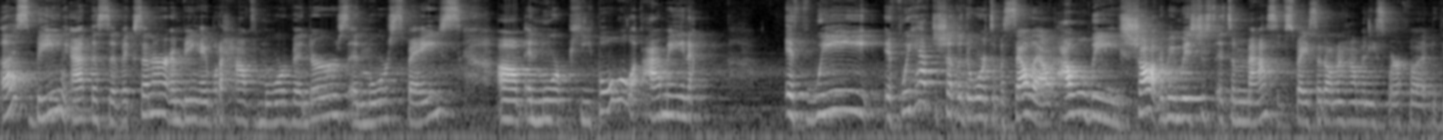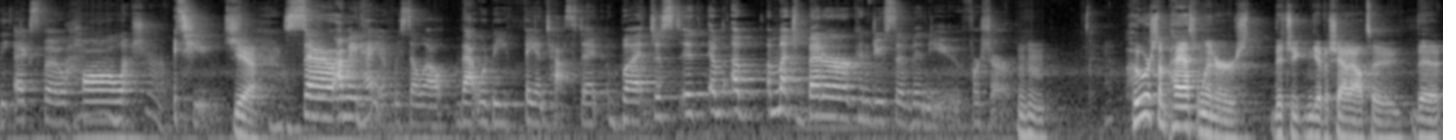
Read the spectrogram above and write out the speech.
us being at the Civic Center and being able to have more vendors and more space um, and more people, I mean, if we if we have to shut the doors of a sellout, I will be shocked. I mean, it's just it's a massive space. I don't know how many square foot the expo hall. not sure. It's huge. Yeah. So I mean, hey, if we sell out, that would be fantastic. But just it, a, a, a much better conducive venue for sure. Mm-hmm. Who are some past winners that you can give a shout out to that,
